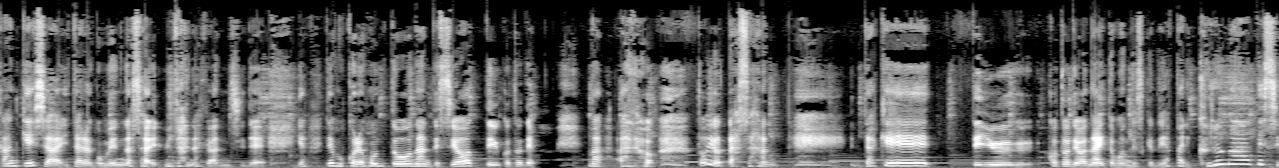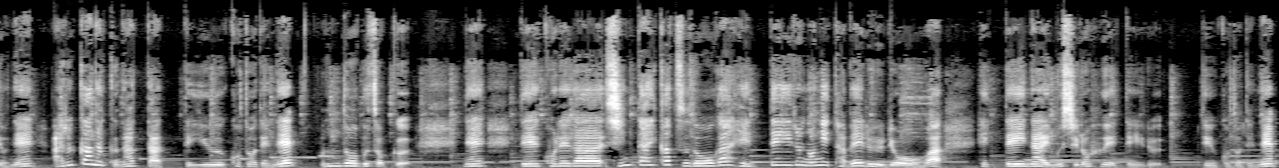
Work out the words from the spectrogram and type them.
関係者いたらごめんなさい、みたいな感じで。いや、でもこれ本当なんですよ、っていうことで。まあ、あの、トヨタさんだけっていうことではないと思うんですけどやっぱり車ですよね。歩かなくなったっていうことでね運動不足。ね。でこれが身体活動が減っているのに食べる量は減っていないむしろ増えているっていうことでね。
